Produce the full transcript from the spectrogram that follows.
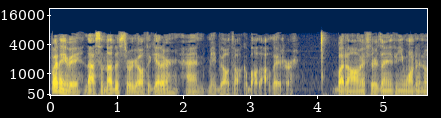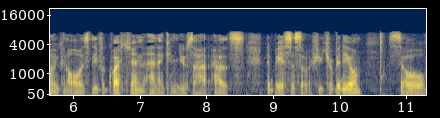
but anyway that's another story altogether and maybe I'll talk about that later but um, if there's anything you want to know, you can always leave a question and I can use that as the basis of a future video. So,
